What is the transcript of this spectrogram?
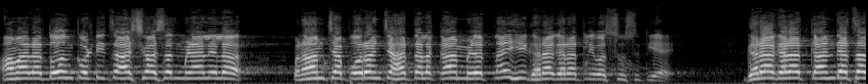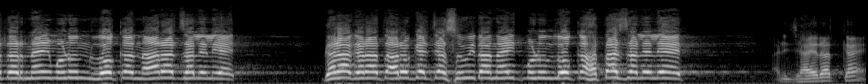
आम्हाला दोन कोटीचं आश्वासन मिळालेलं पण आमच्या पोरांच्या हाताला काम मिळत नाही ही घराघरातली वस्तुस्थिती आहे. घराघरात कांद्याचा दर नाही म्हणून लोक नाराज झालेली आहेत. घराघरात आरोग्याच्या सुविधा नाहीत म्हणून लोक हताश झालेले आहेत. आणि जाहिरात काय?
